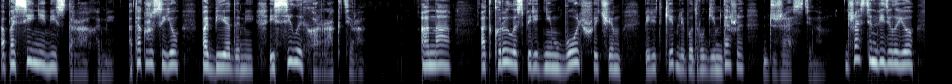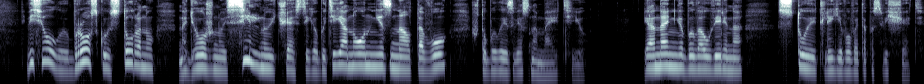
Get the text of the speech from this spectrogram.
опасениями и страхами, а также с ее победами и силой характера. Она открылась перед ним больше, чем перед кем-либо другим, даже Джастином. Джастин видел ее веселую, броскую сторону, надежную, сильную часть ее бытия, но он не знал того, что было известно Мэтью. И она не была уверена, стоит ли его в это посвящать.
